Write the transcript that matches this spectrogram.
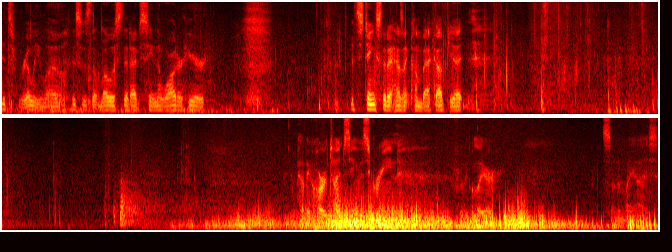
It's really low. This is the lowest that I've seen the water here. It stinks that it hasn't come back up yet. I'm having a hard time seeing the screen for the glare. Sun in my eyes.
